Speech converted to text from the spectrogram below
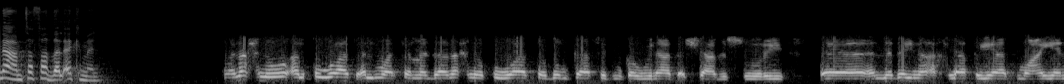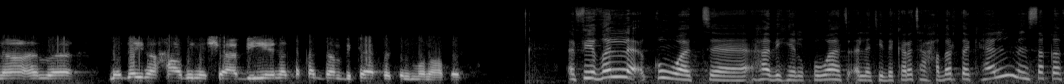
نعم تفضل أكمل. فنحن القوات المعتمدة نحن قوات تضم كافة مكونات الشعب السوري آه، لدينا أخلاقيات معينة لدينا حاضنة شعبية نتقدم بكافة المناطق. في ظل قوة آه، هذه القوات التي ذكرتها حضرتك هل من سقف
